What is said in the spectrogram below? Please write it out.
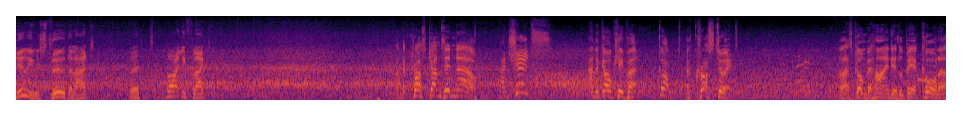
He knew he was through the lad, but rightly flagged. And the cross comes in now and shoots! And the goalkeeper got across to it. Well, that's gone behind, it'll be a corner.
